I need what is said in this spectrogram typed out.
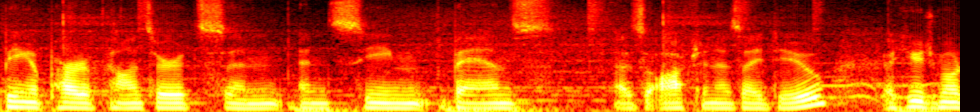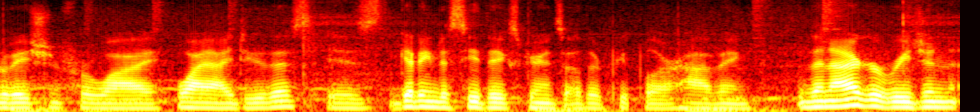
being a part of concerts and, and seeing bands as often as I do. A huge motivation for why, why I do this is getting to see the experience other people are having. The Niagara region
